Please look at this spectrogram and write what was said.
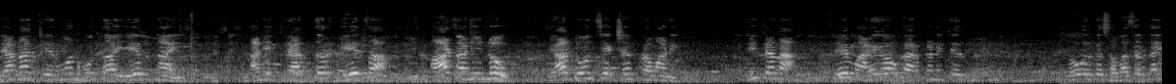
त्यांना चेअरमन होता येत नाही आणि त्र्याहत्तर एचा आठ आणि नऊ या दोन सेक्शनप्रमाणे ही त्यांना ते माळेगाव कारखान्याचे तो वर्ग सभासद नाही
